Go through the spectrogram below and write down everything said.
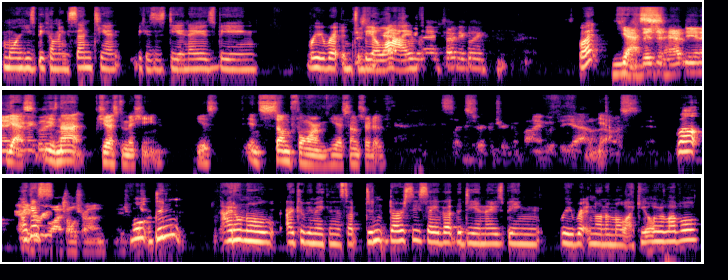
more he's becoming sentient because his DNA is being rewritten to Does be he have alive. DNA, technically. What? Yes, Does Vision have DNA. yes, technically? he's not just a machine. He is in some form. He has some sort of It's like circuitry combined with the yeah. I don't Yeah. know. It's, Well, I I guess. to rewatch Ultron. Age Well, Ultron. didn't I don't know. I could be making this up. Didn't Darcy say that the DNA is being rewritten on a molecular level?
